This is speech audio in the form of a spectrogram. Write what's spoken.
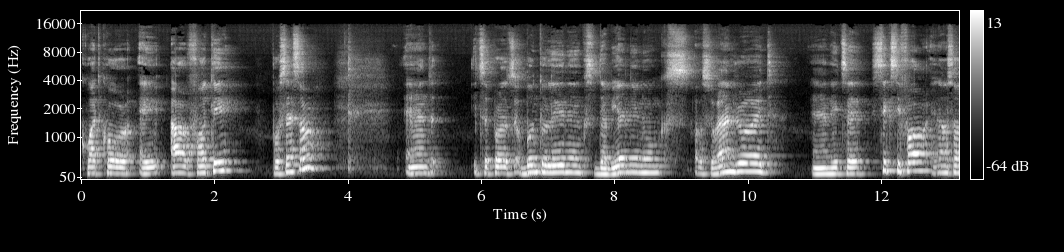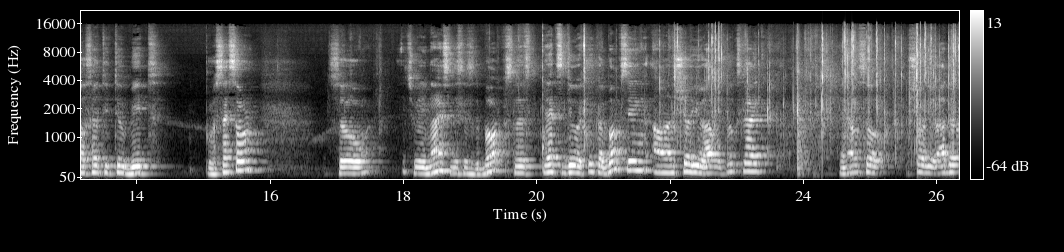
quad-core R40 processor. And it supports Ubuntu Linux, Debian Linux, also Android, and it's a 64 and also 32 bit processor. So it's really nice. This is the box. Let's let's do a quick unboxing. I'll show you how it looks like and also show you other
